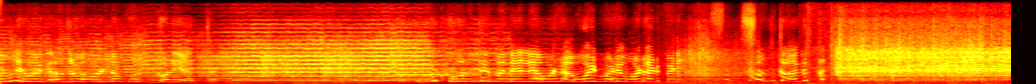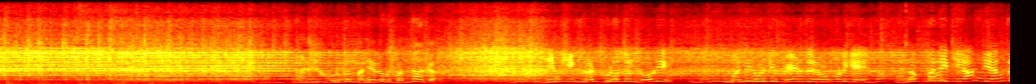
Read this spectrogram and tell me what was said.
ಅಲ್ಲಿವರೆಗಾದ್ರೂ ಅವಳನ್ನ ಒಪ್ಕೊಳ್ಳಿ ಅಂತ ಒಂದೇ ಮನೆಯಲ್ಲಿ ಅವಳನ್ನ ಅವಾಯ್ಡ್ ಮಾಡಿ ಓಡಾಡಬೇಡಿ. ಸಾಕಾಗುತ್ತೆ ಆಗುತ್ತೆ. ಹುಡುಗ ಮನೆಯವರು ಬಂದಾಗ ನಿಮ್ಗೆ ಹಿಂಗೆ ನಡ್ಕೊಳ್ಳೋದನ್ನ ನೋಡಿ ಮನೆಯವ್ರಿಗೆ ಬೇಡದಿರೋ ಹುಡುಗಿ ನಮ್ಮನೆಗೆ ಯಾಕೆ ಅಂತ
